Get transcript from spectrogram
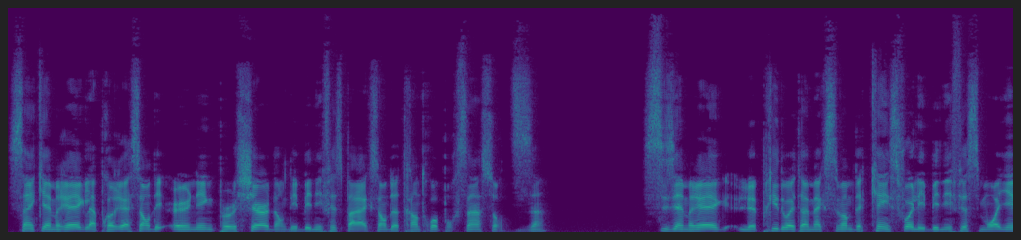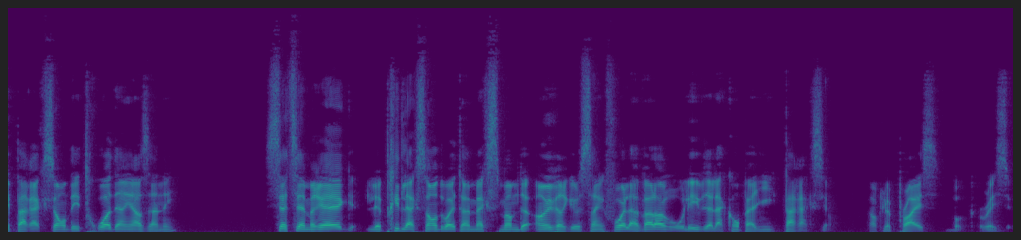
Cinquième règle, la progression des earnings per share, donc des bénéfices par action de 33% sur 10 ans. Sixième règle, le prix doit être un maximum de 15 fois les bénéfices moyens par action des trois dernières années. Septième règle, le prix de l'action doit être un maximum de 1,5 fois la valeur au livre de la compagnie par action. Donc le price book ratio.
